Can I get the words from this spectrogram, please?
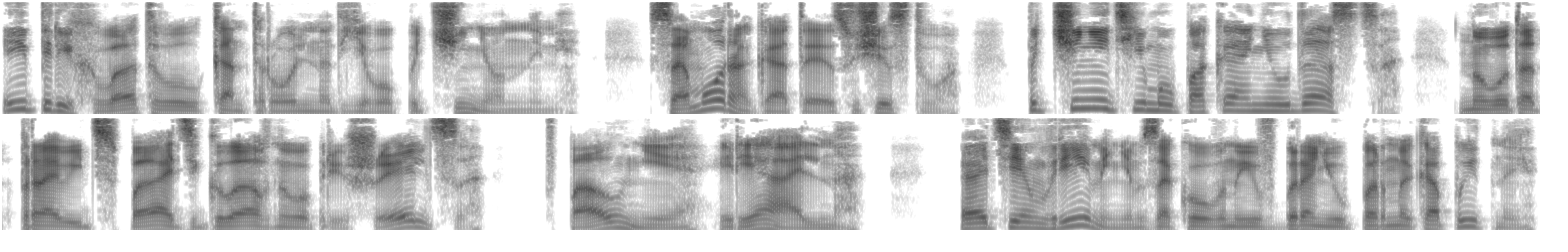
и перехватывал контроль над его подчиненными. Само рогатое существо подчинить ему пока не удастся, но вот отправить спать главного пришельца вполне реально. А тем временем закованные в броню парнокопытные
